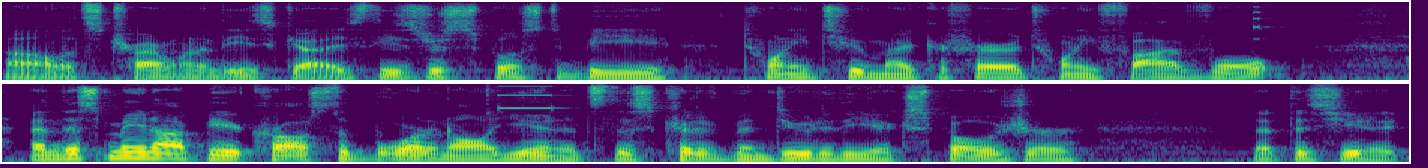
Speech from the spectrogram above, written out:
Uh, let's try one of these guys. These are supposed to be 22 microfarad, 25 volt. And this may not be across the board in all units. This could have been due to the exposure that this unit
